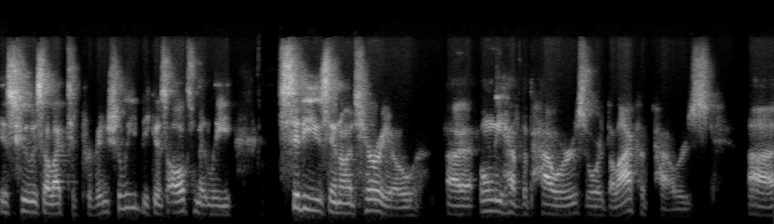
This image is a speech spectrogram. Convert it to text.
is who is elected provincially, because ultimately, cities in Ontario uh, only have the powers or the lack of powers uh,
